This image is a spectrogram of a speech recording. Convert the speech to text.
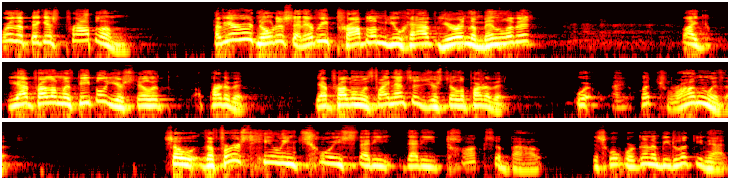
We're the biggest problem. Have you ever noticed that every problem you have, you're in the middle of it? Like you have a problem with people, you're still a part of it. You have a problem with finances, you're still a part of it. What's wrong with us? So the first healing choice that he that he talks about is what we're going to be looking at.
